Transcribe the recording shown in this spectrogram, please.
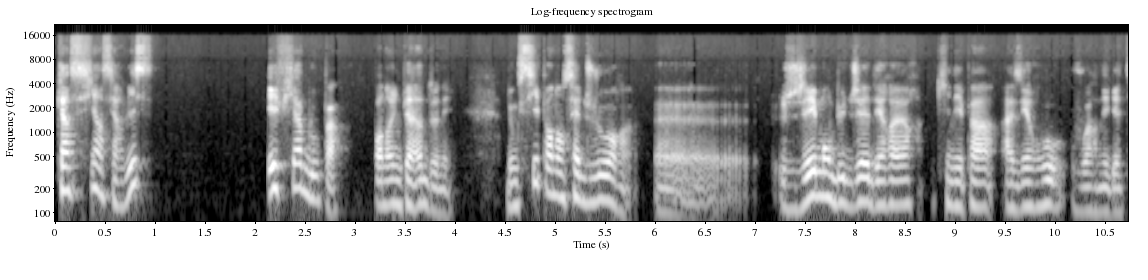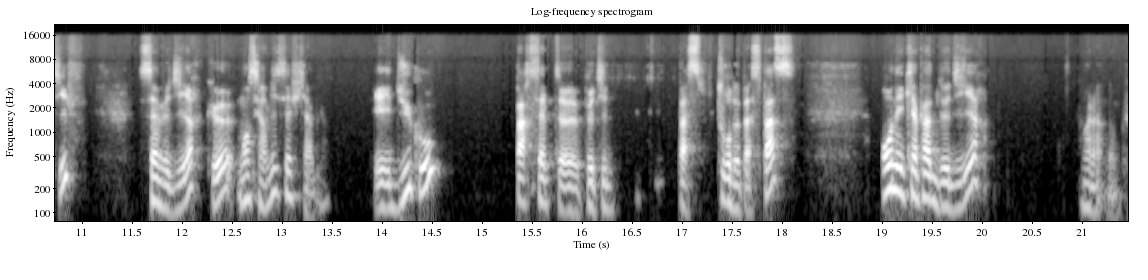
qu'ainsi un service est fiable ou pas pendant une période donnée. Donc si pendant 7 jours, euh, j'ai mon budget d'erreur qui n'est pas à zéro, voire négatif, ça veut dire que mon service est fiable. Et du coup, par cette euh, petite tour de passe-passe, on est capable de dire, voilà, donc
